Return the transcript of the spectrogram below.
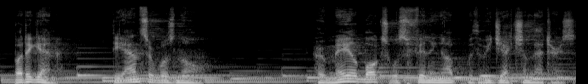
but again, the answer was no. Her mailbox was filling up with rejection letters.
